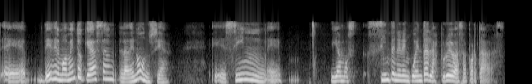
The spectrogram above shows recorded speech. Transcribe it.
eh, desde el momento que hacen la denuncia eh, sin, eh, digamos, sin tener en cuenta las pruebas aportadas,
